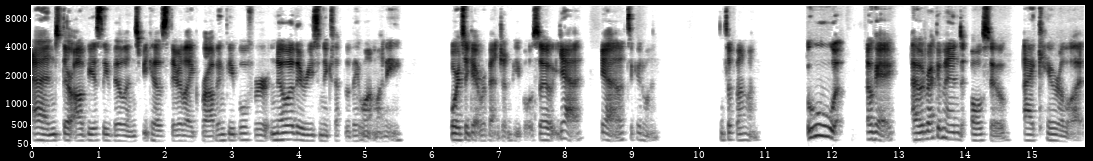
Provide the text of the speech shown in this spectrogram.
and they're obviously villains because they're like robbing people for no other reason except that they want money or to get revenge on people. So yeah, yeah, that's a good one. It's a fun one. Ooh, okay. I would recommend also I Care a Lot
